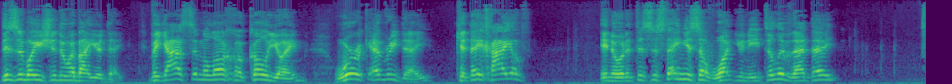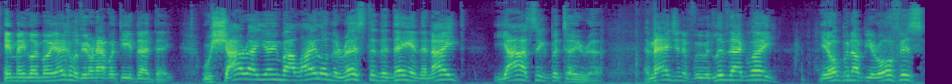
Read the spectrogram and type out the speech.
this is what you should do about your day. V'yasim malacha kol yoim, work every day, kedei chayav, in order to sustain yourself, what you need to live that day. If you don't have what to eat that day. Ushara the rest of the day and the night, yasik b'teira. Imagine if we would live that way. You open up your office,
